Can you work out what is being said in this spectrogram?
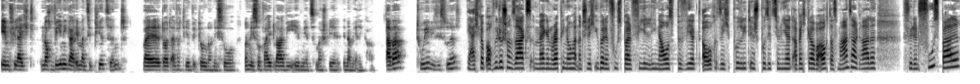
eben vielleicht noch weniger emanzipiert sind, weil dort einfach die Entwicklung noch nicht so noch nicht so weit war wie eben jetzt zum Beispiel in Amerika. Aber Tui, wie siehst du das? Ja, ich glaube auch, wie du schon sagst, Megan Rapinoe hat natürlich über den Fußball viel hinaus bewirkt, auch sich politisch positioniert. Aber ich glaube auch, dass Martha gerade für den Fußball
